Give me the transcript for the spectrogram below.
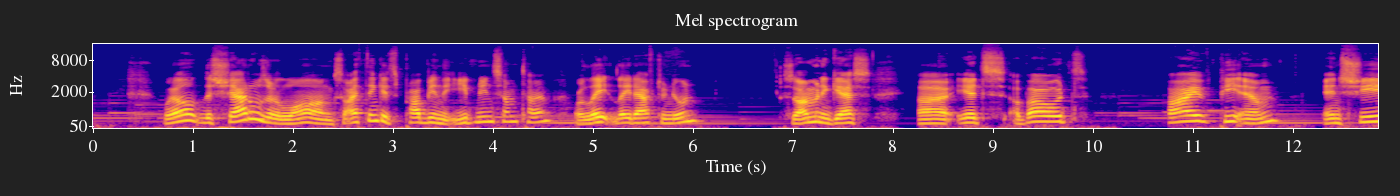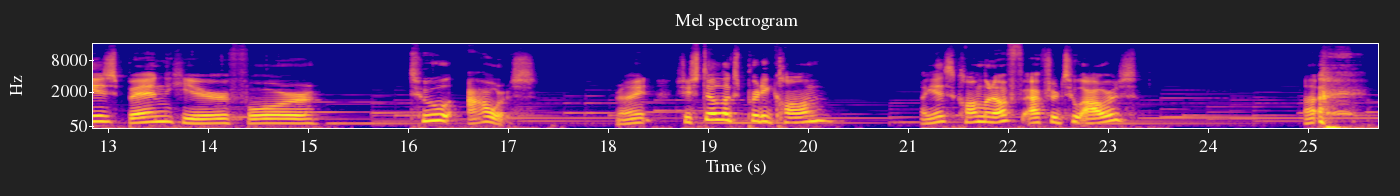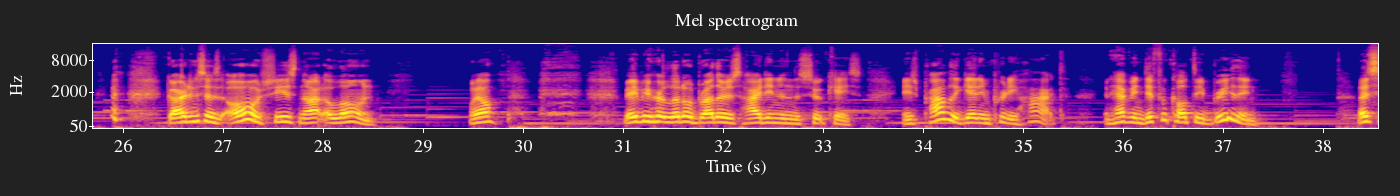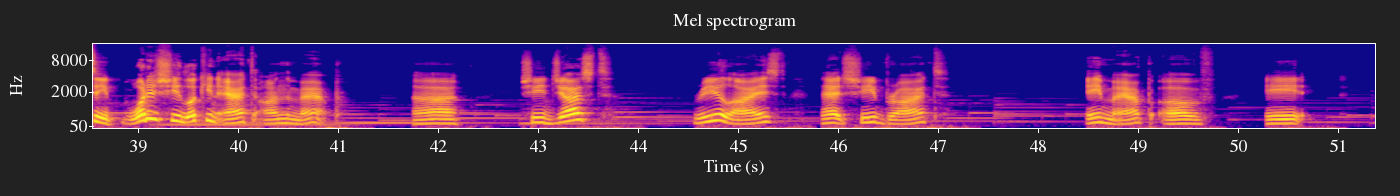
Well, the shadows are long, so I think it's probably in the evening sometime or late, late afternoon. So I'm going to guess uh, it's about 5 p.m. and she's been here for two hours, right? She still looks pretty calm. I guess calm enough after two hours. Uh, Garden says, Oh, she's not alone. Well, maybe her little brother is hiding in the suitcase. He's probably getting pretty hot and having difficulty breathing. Let's see, what is she looking at on the map? Uh, she just realized that she brought a map of a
